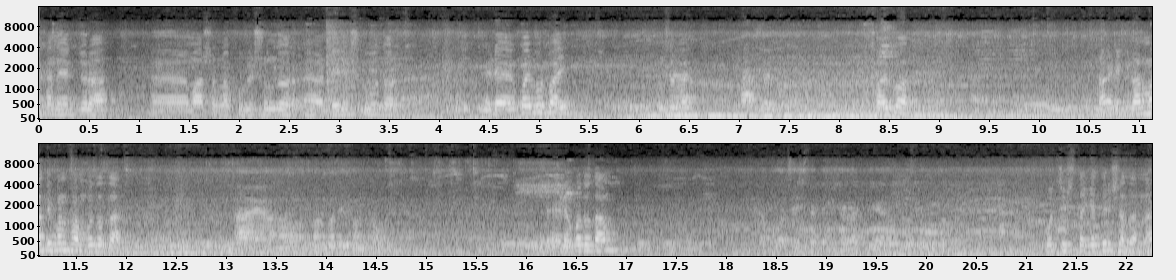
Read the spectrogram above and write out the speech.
এখানে এক জোড়া মার্শাল্লাহ খুবই সুন্দর ডেনিশ কবুতর। এটা কয় ফুট ভাই? মনসুর ভাই? ছয় না এটা কি নর্মাদি কোন ফার্ম বোঝা যায় হ্যাঁ এখন নর্মালি কম কম এটা- কত দাম? পঁচিশ থেকে তিরিশ হাজার না?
